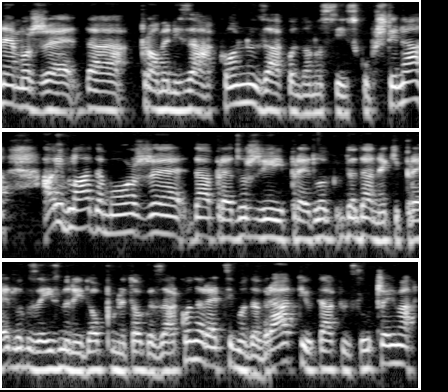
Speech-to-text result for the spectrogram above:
ne može da promeni zakon, zakon donosi Skupština, ali vlada može da predloži predlog, da da neki predlog za izmene i dopune toga zakona, recimo da vrati u takvim slučajima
